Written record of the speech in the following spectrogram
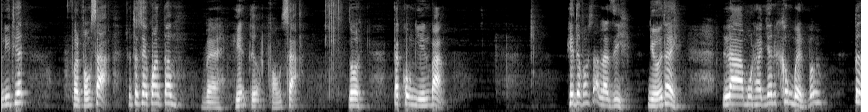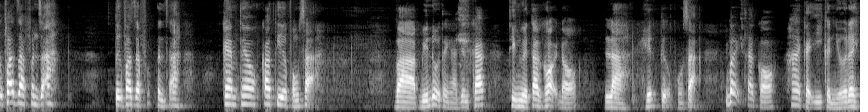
lý thuyết, phần phóng xạ. Chúng ta sẽ quan tâm về hiện tượng phóng xạ. Rồi, ta cùng nhìn bảng. Hiện tượng phóng xạ là gì? Nhớ thầy, là một hạt nhân không bền vững, tự phát ra phân rã tự phát ra phân rã kèm theo các tia phóng xạ và biến đổi thành hạt nhân khác thì người ta gọi đó là hiện tượng phóng xạ. Như vậy ta có hai cái ý cần nhớ ở đây.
